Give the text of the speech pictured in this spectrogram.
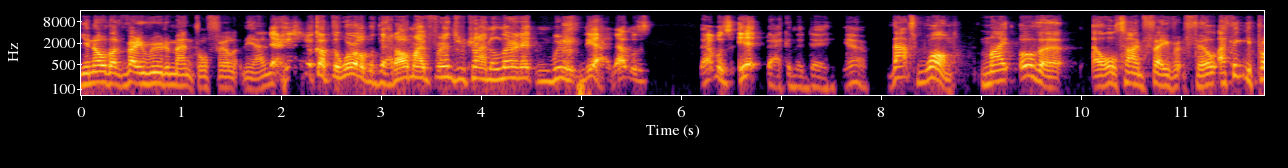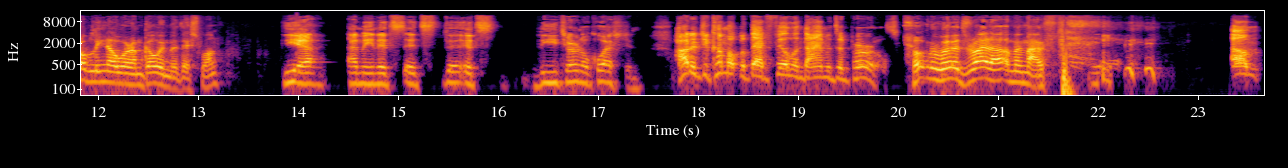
You know that very rudimental fill at the end. Yeah, he shook up the world with that. All my friends were trying to learn it, and we were yeah, that was that was it back in the day. Yeah. That's one. My other all-time favorite fill. I think you probably know where I'm going with this one. Yeah, I mean it's it's the it's the eternal question. How did you come up with that fill in Diamonds and Pearls? Took the words right out of my mouth. Um,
